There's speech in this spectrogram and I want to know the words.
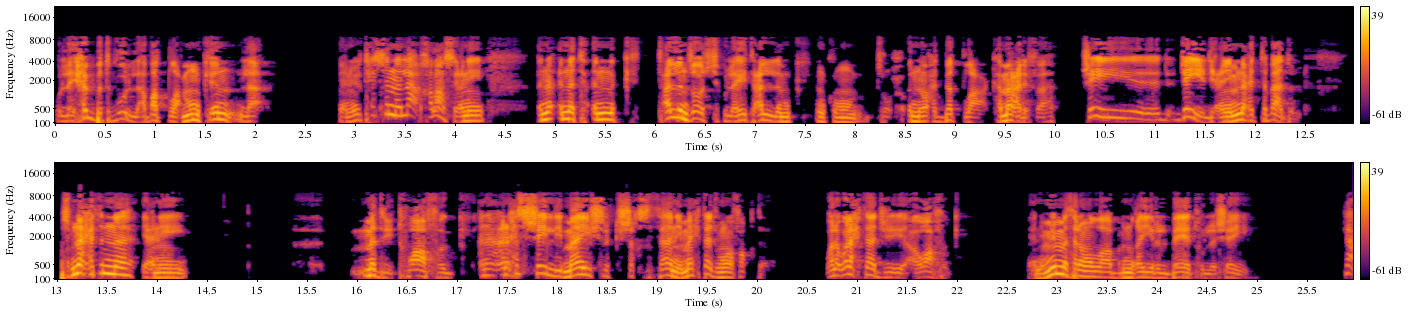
ولا يحب تقول له بطلع ممكن لا. يعني تحس إنه لا خلاص يعني إن انك تعلم زوجتك ولا هي تعلمك إنكم تروح انه واحد بيطلع كمعرفة شيء جيد يعني من ناحية التبادل بس من ناحية إنه يعني ما أدري توافق. أنا أنا أحس الشيء اللي ما يشرك الشخص الثاني ما يحتاج موافقته ولا ولا يحتاج أوافق. يعني مين مثلا والله بنغير البيت ولا شيء؟ لا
